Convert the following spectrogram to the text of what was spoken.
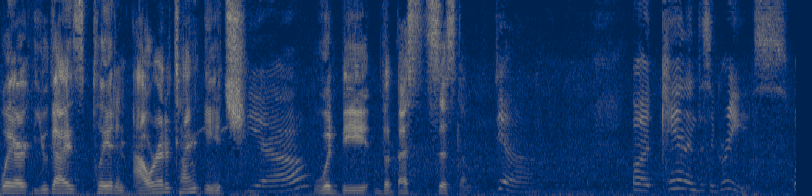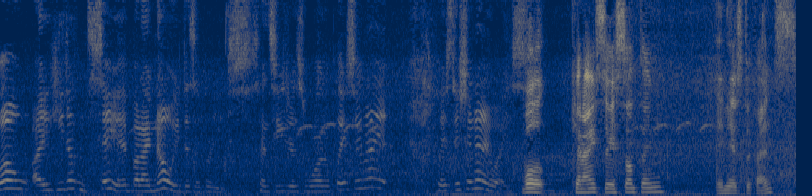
where you guys play it an hour at a time each Yeah. would be the best system. Yeah. But Cannon disagrees. Well, I, he doesn't say it, but I know he disagrees since he just won PlayStation, PlayStation anyways. Well, can I say something in his defense?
